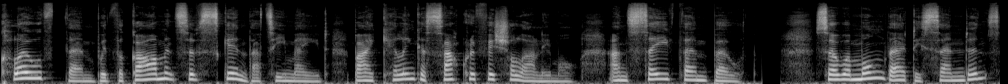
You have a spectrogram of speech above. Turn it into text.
clothed them with the garments of skin that He made by killing a sacrificial animal, and saved them both. So among their descendants,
